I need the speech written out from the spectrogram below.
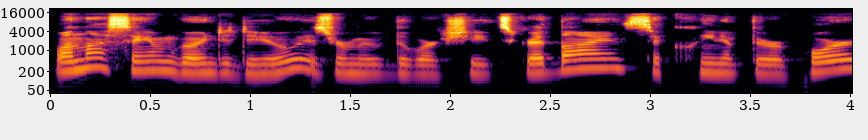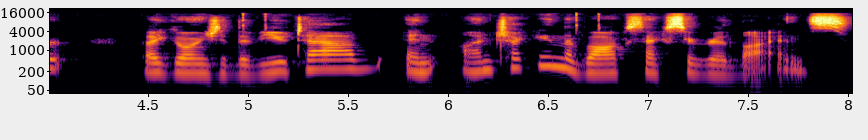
One last thing I'm going to do is remove the worksheet's grid lines to clean up the report by going to the View tab and unchecking the box next to grid lines.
